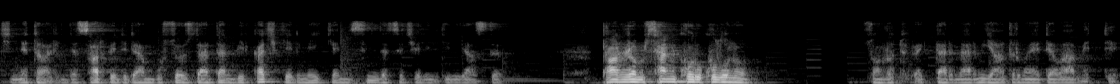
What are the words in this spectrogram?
cinnet halinde sarf edilen bu sözlerden birkaç kelimeyi kendisinin de seçebildiğini yazdı. Tanrım sen koru kulunu. Sonra tüfekler mermi yağdırmaya devam etti.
